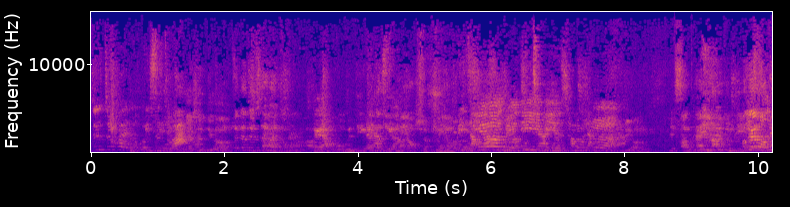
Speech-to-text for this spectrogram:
这这块的我一次抓。应该是第二。这个就是二种。对呀，我们第一个这个没有没有。第二名、第一名超两个。OK，好，OK，我看。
